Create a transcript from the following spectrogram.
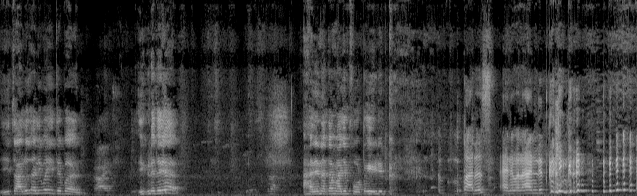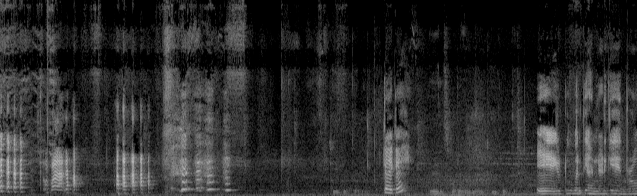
ही चालू झाली बघ इथे पण. इकडे तर या अरे ना आता माझे फोटो एडिट कर. पारस याने मला आणलेत कलिंगड काय काय ए युट्यूब वरती हंड्रेड के आहेत ब्रो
